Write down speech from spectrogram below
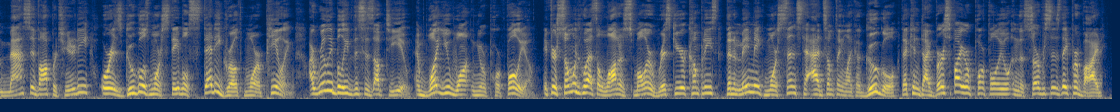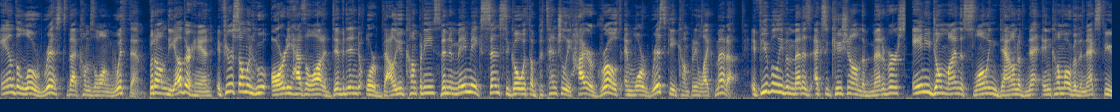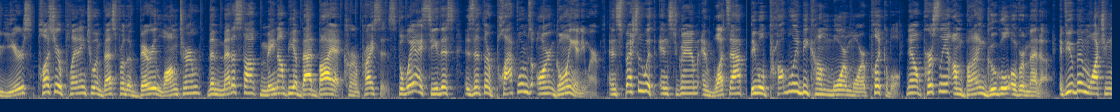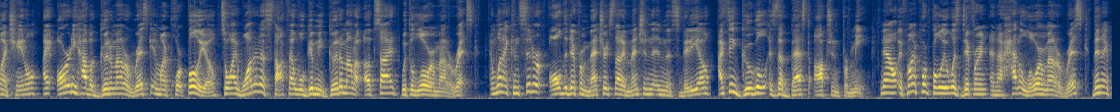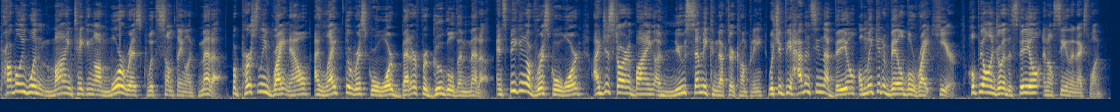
massive opportunity, or is Google's more stable, steady growth more appealing? I really believe this is up to you and what you want in your portfolio. If you're someone who has a lot of smaller, riskier companies, then it may make more sense to add something like a Google that can diversify your portfolio in the services they provide and the low risk that comes along with them. But on the other hand, if you're someone who already has a lot of dividend or value companies, then it may make sense to go with a potentially higher growth and more risky company like Meta. If you believe in Meta's execution on the metaverse and you don't mind the slowing down of net income over the next few years, plus you're planning to invest for the very long term, then Meta stock may not be a bad buy at current prices. The way I see this is that their platforms aren't going anywhere, and especially with Instagram and WhatsApp, they will probably become more and more applicable. Now, personally, I'm buying Google over Meta. If you've been watching my channel, I already have a good amount of risk in my portfolio, so I wanted a stock that will give me good amount of upside with a lower amount of risk. And when I consider all the different metrics that I mentioned in this video, I think Google is the best option for me. Now, if my portfolio was different and I had a lower amount of risk, then I probably wouldn't mind taking on more risk with something like Meta. But personally, right now, I like the risk reward better for Google than Meta. And speaking of risk reward, I just started buying a new semiconductor company, which if you haven't seen that video, I'll make it available right here. Hope you all enjoyed this video and I'll see you in the next one.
